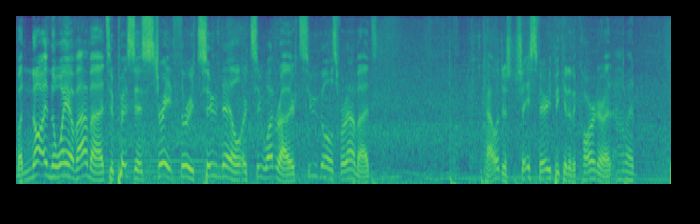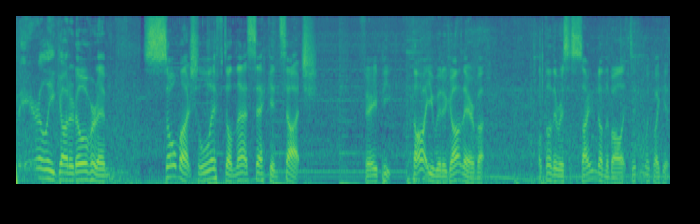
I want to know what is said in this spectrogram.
but not in the way of Ahmad, who puts it straight through 2-0, or 2-1 rather. Two goals for Ahmad. Khaled just chased Fairy Peak into the corner, and Ahmad barely got it over him. So much lift on that second touch. Fairy Peak thought he would have got there, but although there was a sound on the ball, it didn't look like it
